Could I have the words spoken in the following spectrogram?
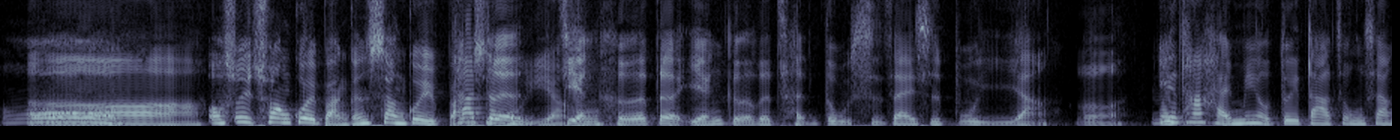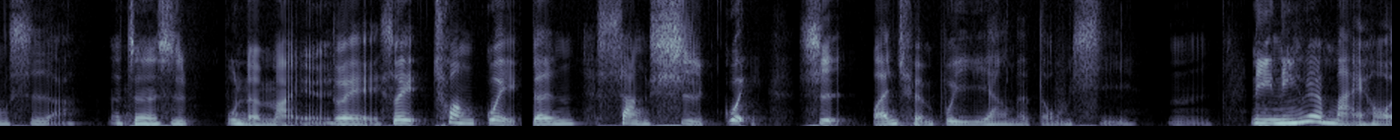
哦哦，哦，所以创柜板跟上柜板是不一样，检核的严格的程度实在是不一样。嗯，因为它还没有对大众上市啊，那真的是。不能买诶，对，所以创柜跟上市柜是完全不一样的东西。嗯，你宁愿买哈，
